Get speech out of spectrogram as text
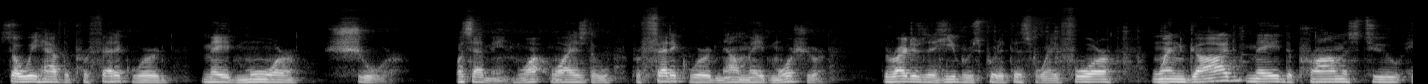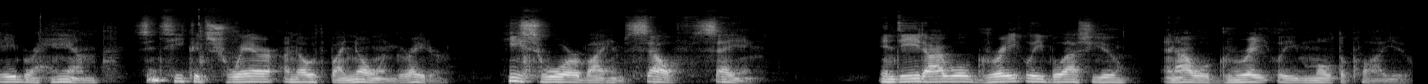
so we have the prophetic word made more sure What's that mean? Why, why is the prophetic word now made more sure? The writer of the Hebrews put it this way For when God made the promise to Abraham, since he could swear an oath by no one greater, he swore by himself, saying, Indeed, I will greatly bless you, and I will greatly multiply you.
